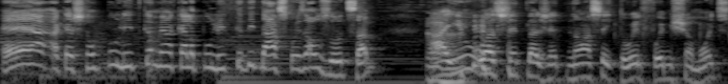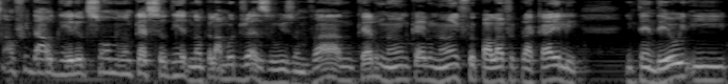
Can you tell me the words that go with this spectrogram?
É a questão política mesmo, aquela política de dar as coisas aos outros, sabe? Aí o assistente da gente não aceitou, ele foi, me chamou e disse, não, fui dar o dinheiro. Eu disse, homem, não quero seu dinheiro não, pelo amor de Jesus, homem. Vá, não quero não, não quero não. E foi pra lá, foi pra cá, ele entendeu e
